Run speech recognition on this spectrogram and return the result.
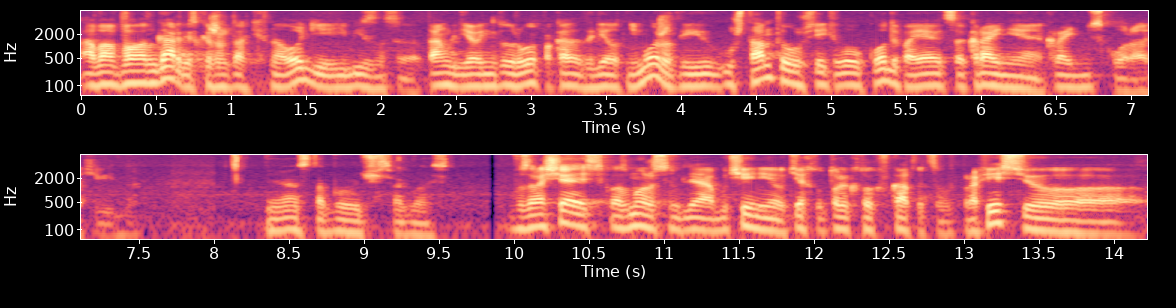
а в, авангарде, скажем так, технологии и бизнеса, там, где никто другой пока это делать не может, и уж там-то уж все эти лоу-коды появятся крайне, крайне скоро, очевидно. Я с тобой очень согласен. Возвращаясь к возможностям для обучения у тех, кто только-только вкатывается в профессию,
